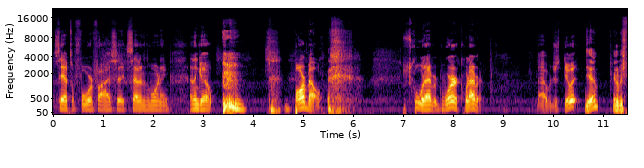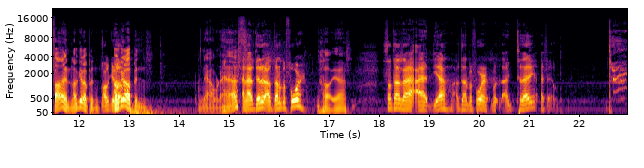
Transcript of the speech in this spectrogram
stay up till four, five, six, seven in the morning, and then go barbell, school, whatever, work, whatever. I would just do it, yeah. It'll be fine. I'll get up in I'll get I'll up. get up in an hour and a half. and I've did it. I've done it before. oh yeah. Sometimes I, I yeah, I've done it before, but I, today I failed.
